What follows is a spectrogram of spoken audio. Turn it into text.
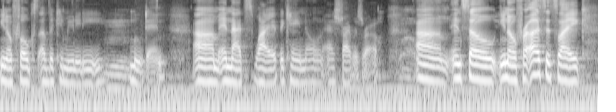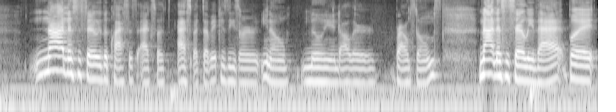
you know, folks of the community moved in. Um, and that's why it became known as Strivers Row. Um, and so, you know, for us, it's like, not necessarily the classist aspect aspect of it because these are you know million dollar brownstones not necessarily that but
